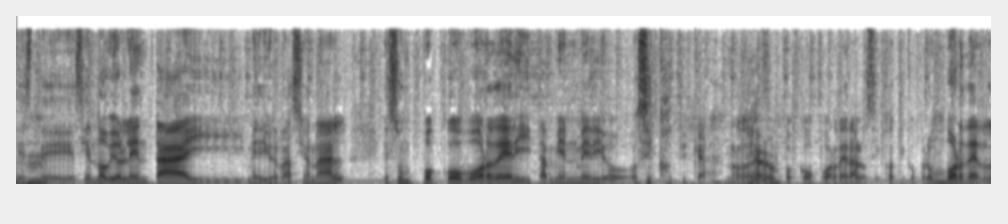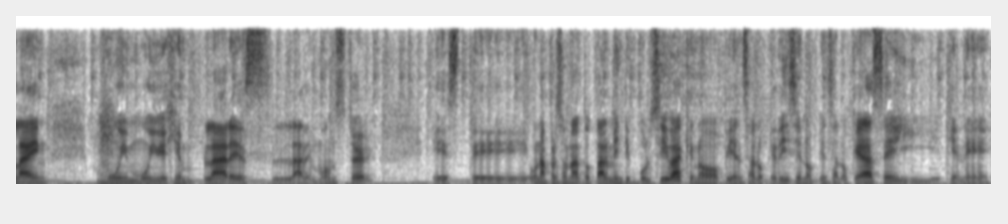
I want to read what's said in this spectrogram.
este, siendo violenta y medio irracional. Es un poco border y también medio psicótica, ¿no? Es un poco border a lo psicótico. Pero un borderline muy, muy ejemplar es la de Monster. Este, una persona totalmente impulsiva que no piensa lo que dice, no piensa lo que hace y tiene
